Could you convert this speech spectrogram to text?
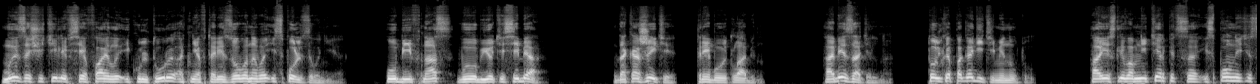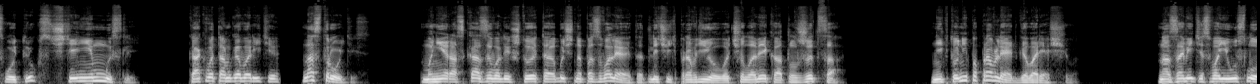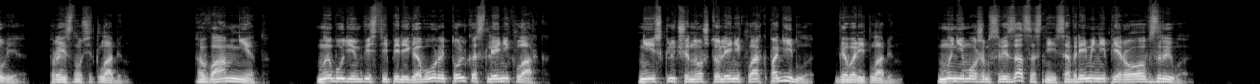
Мы защитили все файлы и культуры от неавторизованного использования. Убив нас, вы убьете себя. Докажите, требует Лабин. Обязательно. Только погодите минуту. А если вам не терпится, исполните свой трюк с чтением мыслей. Как вы там говорите? Настройтесь. Мне рассказывали, что это обычно позволяет отличить правдивого человека от лжеца. Никто не поправляет говорящего. «Назовите свои условия», – произносит Лабин. «Вам нет. Мы будем вести переговоры только с Лени Кларк». «Не исключено, что Лени Кларк погибла», – говорит Лабин. «Мы не можем связаться с ней со времени первого взрыва».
